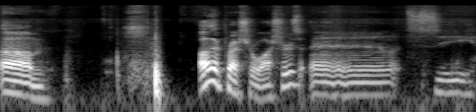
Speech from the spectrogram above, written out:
Um, other pressure washers, and let's see.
